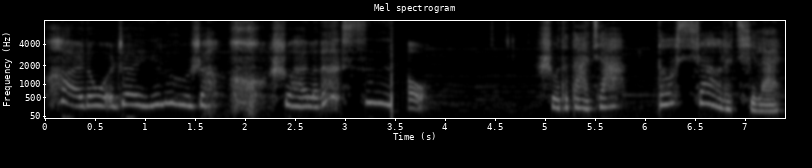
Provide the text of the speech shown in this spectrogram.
害得我这一路上摔了四跤。”说的大家都笑了起来。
